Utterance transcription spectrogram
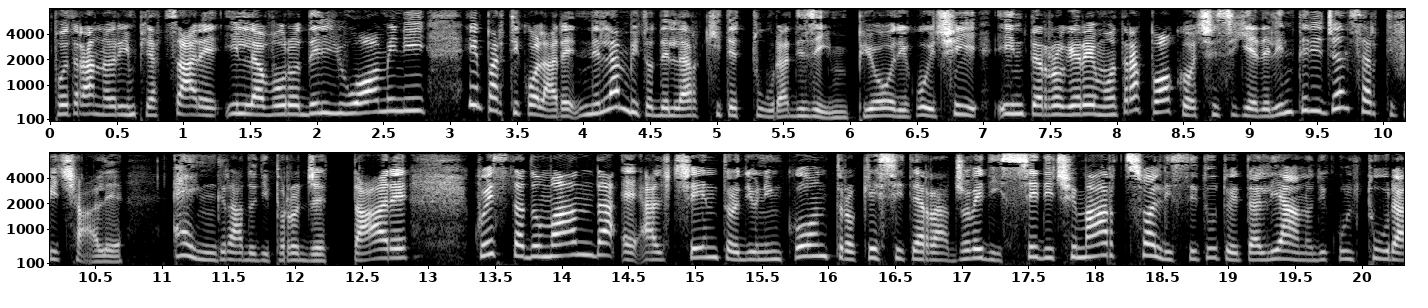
potranno rimpiazzare il lavoro degli uomini, in particolare nell'ambito dell'architettura, ad esempio, di cui ci interrogheremo tra poco, ci si chiede l'intelligenza artificiale è in grado di progettare? Questa domanda è al centro di un incontro che si terrà giovedì 16 marzo all'Istituto Italiano di Cultura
